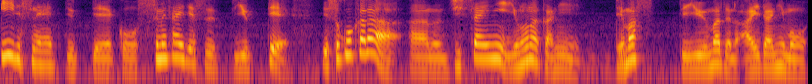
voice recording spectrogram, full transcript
いいですねって言って、こう、進めたいですって言って、でそこからあの実際に世の中に出ますっていうまでの間にも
